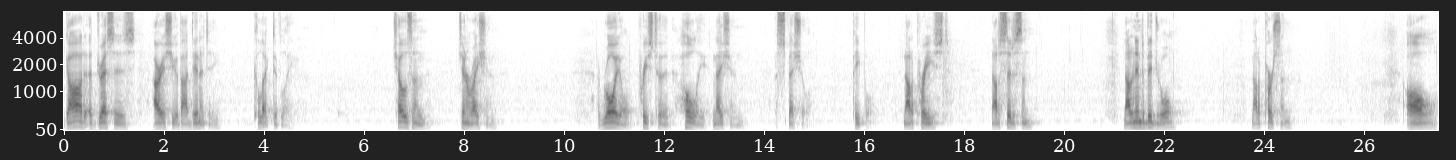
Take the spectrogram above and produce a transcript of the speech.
God addresses our issue of identity collectively. Chosen generation, a royal priesthood, holy nation, a special people. Not a priest, not a citizen, not an individual, not a person, all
